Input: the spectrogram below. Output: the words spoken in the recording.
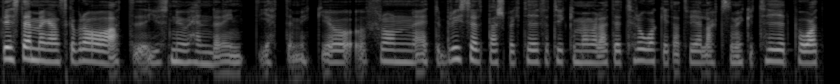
Det stämmer ganska bra att just nu händer det inte jättemycket. Och från ett Bryssels perspektiv så tycker man väl att det är tråkigt att vi har lagt så mycket tid på att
